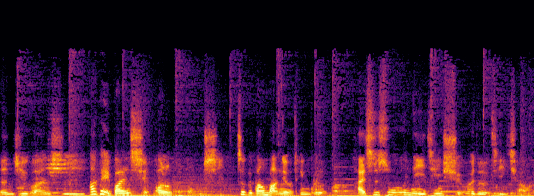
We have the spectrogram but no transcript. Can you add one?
人际关系，它可以帮你显化任何东西。这个方法你有听过吗？还是说你已经学会这个技巧了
